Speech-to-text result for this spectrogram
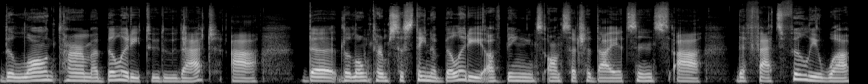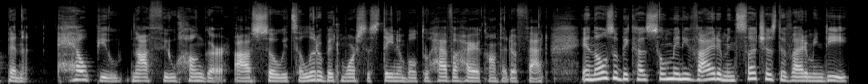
the long term ability to do that, uh, the, the long term sustainability of being on such a diet, since uh, the fats fill you up and help you not feel hunger. Uh, so it's a little bit more sustainable to have a higher content of fat. And also because so many vitamins, such as the vitamin D,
